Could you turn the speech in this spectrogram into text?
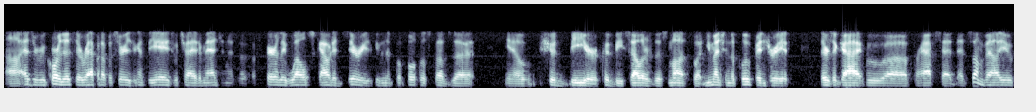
uh, as we record this, they're wrapping up a series against the A's, which I'd imagine is a, a fairly well scouted series, given that both those clubs, uh, you know, should be or could be sellers this month. But you mentioned the Plouffe injury. There's a guy who uh, perhaps had, had some value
